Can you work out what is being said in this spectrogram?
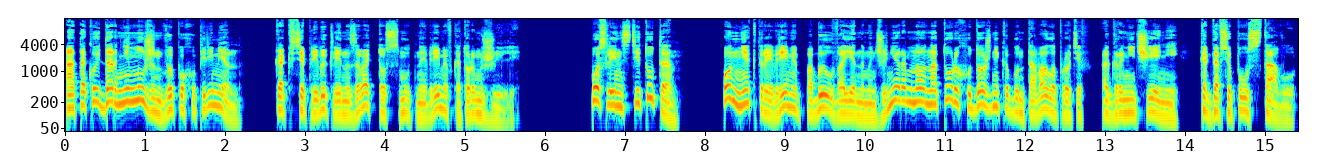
а такой дар не нужен в эпоху перемен, как все привыкли называть то смутное время, в котором жили. После института он некоторое время побыл военным инженером, но натура художника бунтовала против ограничений, когда все по уставу,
